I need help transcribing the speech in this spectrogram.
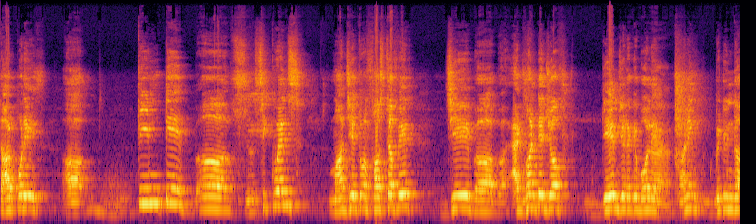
তারপরে তিনটে সিকোয়েন্স মাঝে তোমার ফার্স্ট হাফের যে অ্যাডভান্টেজ অফ গেম যেটাকে বলে। রানিং বিটুইন দ্য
